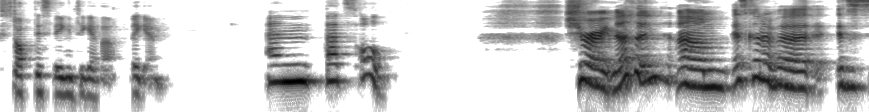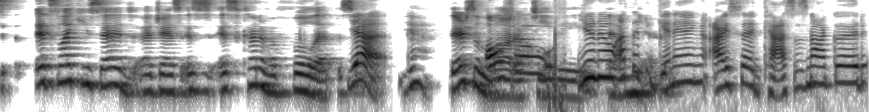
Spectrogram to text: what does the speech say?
stop this thing together again. And that's all. Sure, ain't nothing. Um, it's kind of a it's it's like you said, uh, Jess. It's it's kind of a full episode. Yeah. Yeah. there's a lot of TV. you know, at the yeah. beginning, I said Cass is not good.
